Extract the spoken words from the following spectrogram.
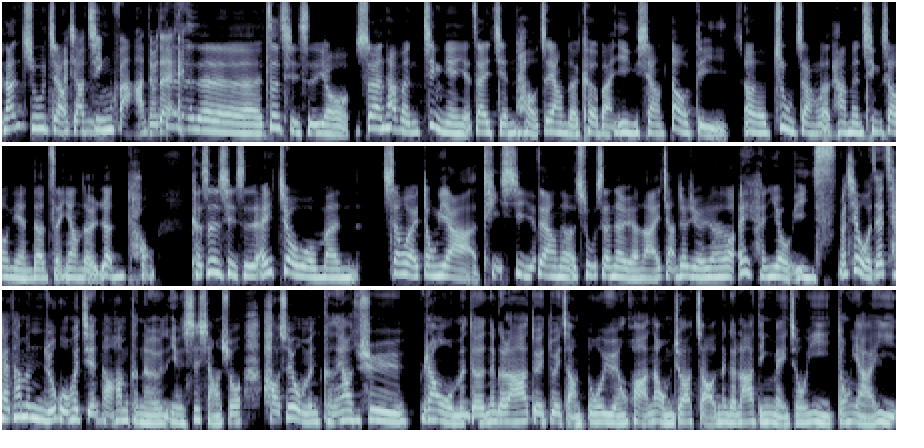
男主角而且要就是金发，对不对？对对对对对，这其实有，虽然他们近年也在检讨这样的刻板印象到底呃助长了他们青少年的怎样的认同，可是其实哎，就我们身为东亚体系这样的出身的人来讲，就觉得说哎很有意思。而且我在猜，他们如果会检讨，他们可能也是想说，好，所以我们可能要去让我们的那个啦啦队队长多元化，那我们就要找那个拉丁美洲裔、东亚裔，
